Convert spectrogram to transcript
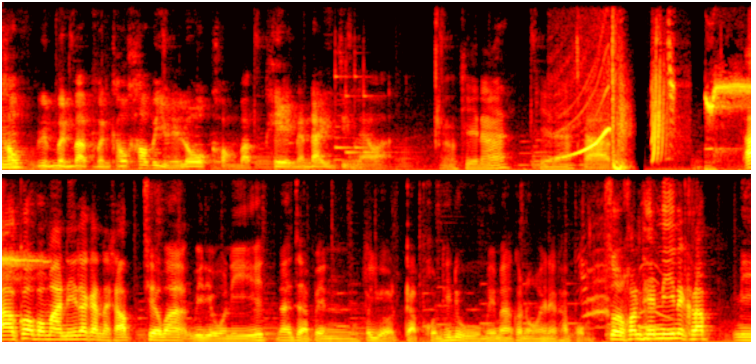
เขาเหมือนแบบเหมือนเขาเข้าไปอยู่ในโลกของแบบเพลงนั้นได้จริง ๆ แล้วอะโอเคนะโอเคนะครับ อ้าวก็ประมาณนี้แล้วกันนะครับ เชื่อว่าวิดีโอนี้น่าจะเป็นประโยชน์กับคนที่ดูไม่มากก็น้อยนะครับผม ส่วนคอนเทนต์นี้นะครับ มี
